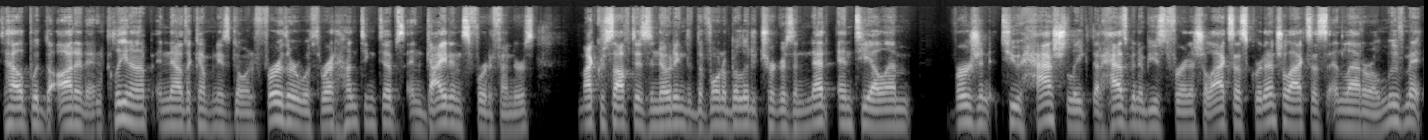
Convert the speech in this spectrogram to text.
to help with the audit and cleanup. And now the company is going further with threat hunting tips and guidance for defenders Microsoft is noting that the vulnerability triggers a net NTLM version 2 hash leak that has been abused for initial access, credential access, and lateral movement.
